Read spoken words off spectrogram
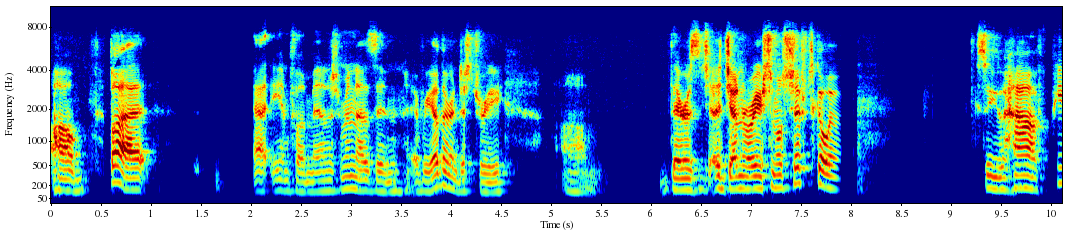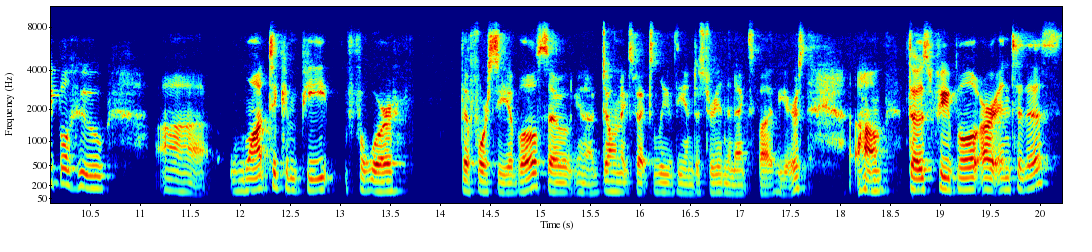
Um, but at, in fund management, as in every other industry, um, there's a generational shift going. On. So you have people who uh, want to compete for the foreseeable. So you know, don't expect to leave the industry in the next five years. Um, those people are into this,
